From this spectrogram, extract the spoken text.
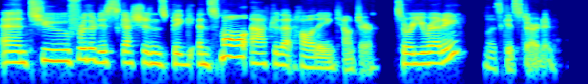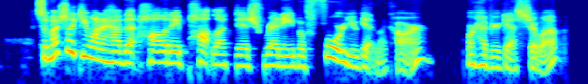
and to further discussions, big and small, after that holiday encounter. So, are you ready? Let's get started. So, much like you want to have that holiday potluck dish ready before you get in the car, or have your guests show up.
